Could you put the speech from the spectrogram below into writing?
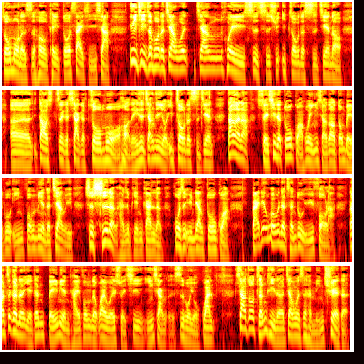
周末的时候可以多晒洗一下。预计这波的降温将会是持续一周的时间哦，呃，到这个下个周末哈，等于是将近有一周的时间。当然了，水汽的多寡会影响到东北部迎风面的降雨是湿冷还是偏干冷，或是云量多寡。白天回温的程度与否啦，那这个呢也跟北缅台风的外围水汽影响是否有关。下周整体呢降温是很明确的，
